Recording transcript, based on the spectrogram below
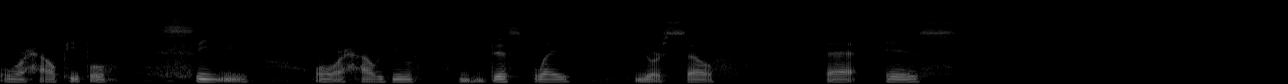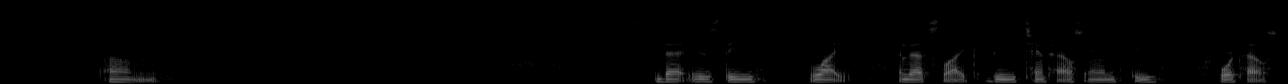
or how people see you, or how you display yourself, that is um, that is the light, and that's like the 10th house and the fourth house.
